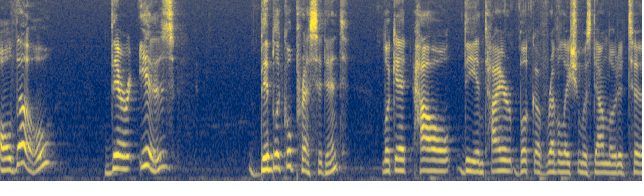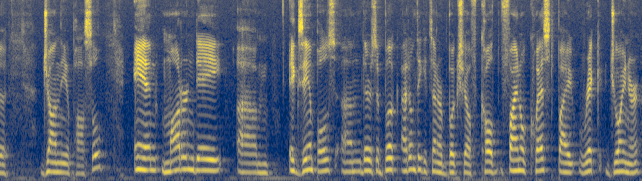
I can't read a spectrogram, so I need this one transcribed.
Although there is biblical precedent. Look at how the entire book of Revelation was downloaded to John the Apostle, and modern day um, examples. Um, there's a book, I don't think it's on our bookshelf, called Final Quest by Rick Joyner.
